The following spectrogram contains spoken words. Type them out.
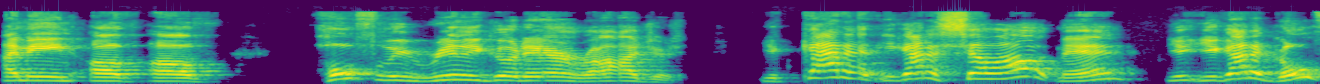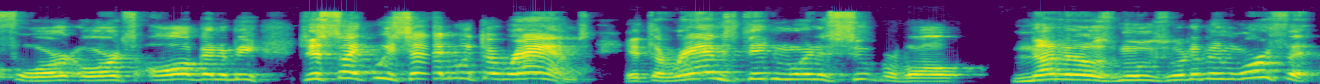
I mean, of of hopefully really good Aaron Rodgers. You gotta you gotta sell out, man. You, you gotta go for it, or it's all gonna be just like we said with the Rams. If the Rams didn't win a Super Bowl, none of those moves would have been worth it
